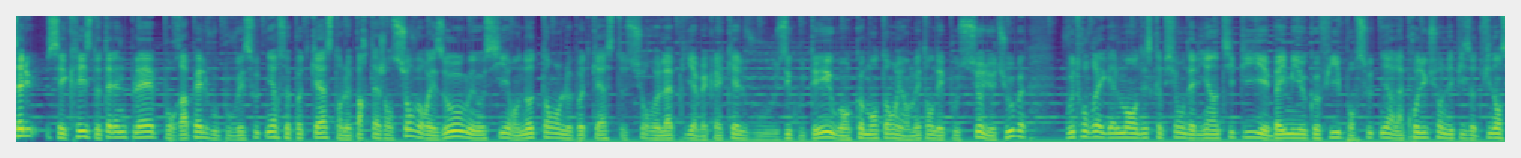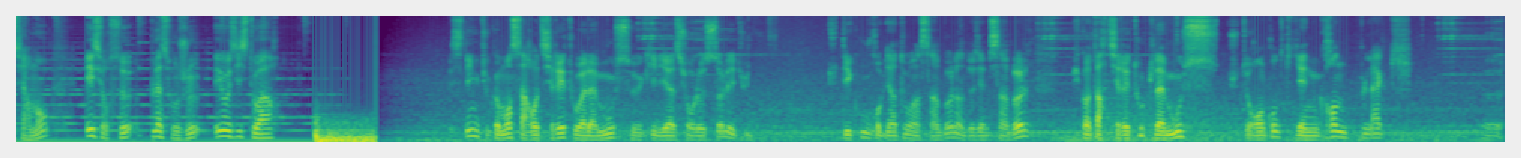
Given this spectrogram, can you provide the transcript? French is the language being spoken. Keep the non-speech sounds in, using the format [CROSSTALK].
Salut, c'est Chris de Talent Play. Pour rappel, vous pouvez soutenir ce podcast en le partageant sur vos réseaux, mais aussi en notant le podcast sur l'appli avec laquelle vous écoutez ou en commentant et en mettant des pouces sur YouTube. Vous trouverez également en description des liens Tipeee et Buy Me a Coffee pour soutenir la production de l'épisode financièrement. Et sur ce, place aux jeux et aux histoires. Sling, tu commences à retirer la mousse qu'il y a sur le sol et tu, tu découvres bientôt un symbole, un deuxième symbole. Puis quand tu as retiré toute la mousse, tu te rends compte qu'il y a une grande plaque euh,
